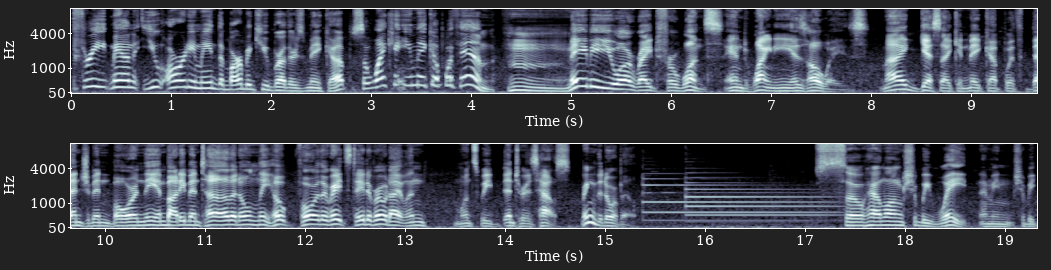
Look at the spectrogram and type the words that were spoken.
three, man, you already made the Barbecue Brothers make up, so why can't you make up with him? Hmm, maybe you are right for once, and whiny as always. I guess I can make up with Benjamin Bourne, the embodiment of and only hope for the great state of Rhode Island, once we enter his house. Ring the doorbell. So, how long should we wait? I mean, should we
